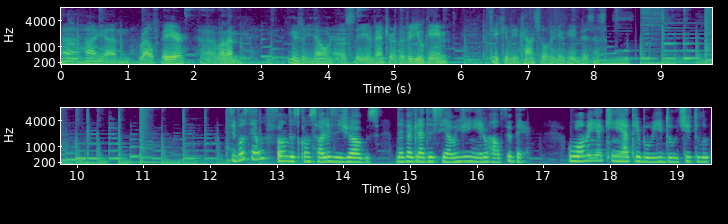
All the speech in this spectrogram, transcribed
Uh, hi, I'm Ralph Baer. Uh, well, I'm usually known as the inventor of the video game, particularly the console video game business. Se você é um fã dos consoles e jogos, deve agradecer ao engenheiro Ralph Baer, o homem a quem é atribuído o título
